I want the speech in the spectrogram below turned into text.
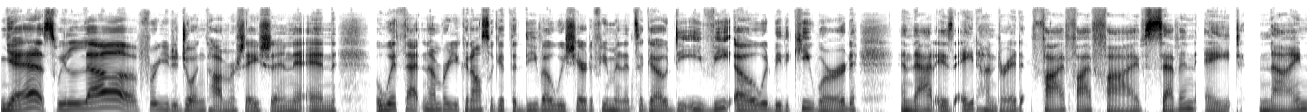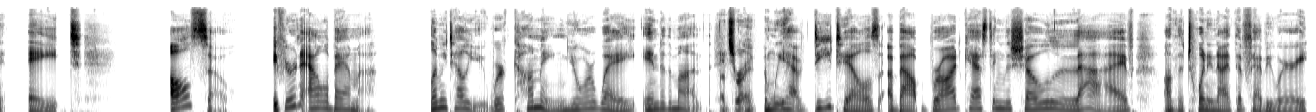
Yes, we love for you to join conversation. And with that number, you can also get the Devo we shared a few minutes ago. D E V O would be the keyword, and that is 800 555 7898. Also, if you're in Alabama, let me tell you, we're coming your way into the month. That's right. And we have details about broadcasting the show live on the 29th of February.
